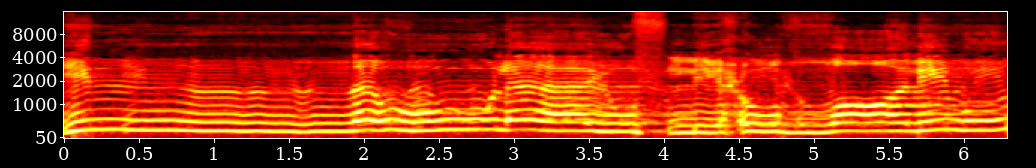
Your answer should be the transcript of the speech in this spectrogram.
إنه لا يفلح الظالمون.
